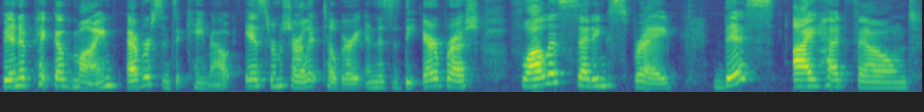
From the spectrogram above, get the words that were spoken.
been a pick of mine ever since it came out is from Charlotte Tilbury and this is the airbrush flawless setting spray. This I had found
